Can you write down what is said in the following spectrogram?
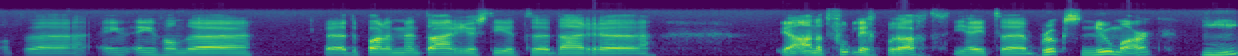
Want een, een van de, de parlementariërs die het daar ja, aan het voetlicht bracht, die heet eh, Brooks Newmark. Mhm.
